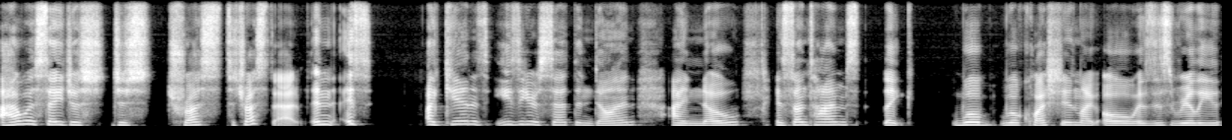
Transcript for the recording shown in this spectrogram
I would say just just trust to trust that. And it's again, it's easier said than done. I know. And sometimes like we'll we'll question like, oh, is this really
